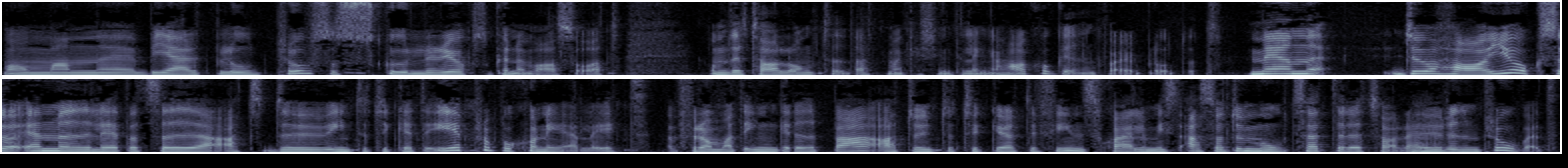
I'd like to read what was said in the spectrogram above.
om man eh, begär ett blodprov så skulle det också kunna vara så att om det tar lång tid att man kanske inte längre har kokain kvar i blodet. Men du har ju också en möjlighet att säga att du inte tycker att det är proportionerligt för dem att ingripa, att du inte tycker att det finns skäl alltså att du motsätter dig att ta det här mm. urinprovet.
